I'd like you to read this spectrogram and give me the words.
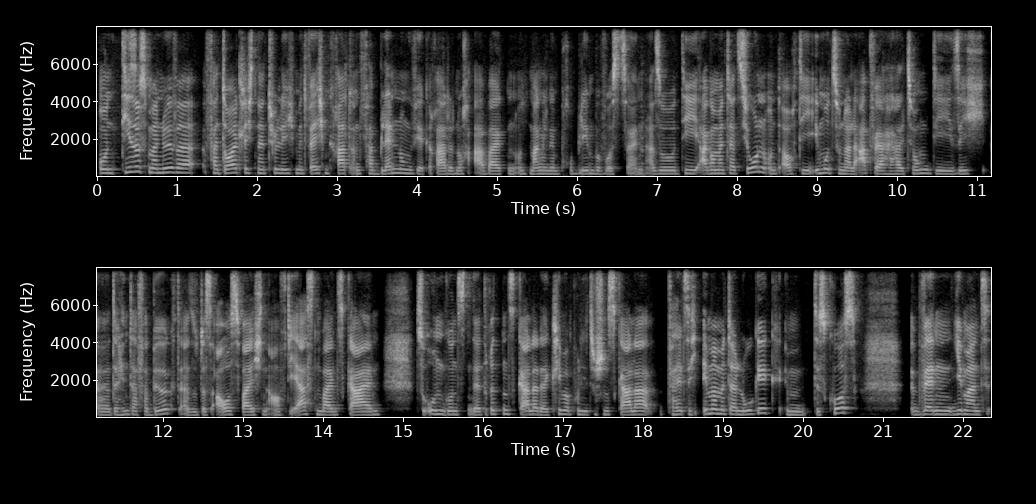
Und dieses Manöver verdeutlicht natürlich, mit welchem Grad an Verblendung wir gerade noch arbeiten und mangelndem Problembewusstsein. Also die Argumentation und auch die emotionale Abwehrhaltung, die sich äh, dahinter verbirgt, also das Ausweichen auf die ersten beiden Skalen zu Ungunsten der dritten Skala, der klimapolitischen Skala, verhält sich immer mit der Logik im Diskurs wenn jemand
